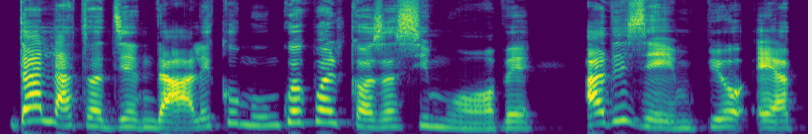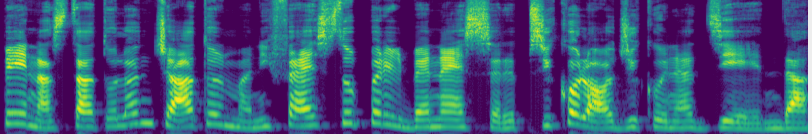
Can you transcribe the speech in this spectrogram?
Dal lato aziendale comunque qualcosa si muove. Ad esempio, è appena stato lanciato il manifesto per il benessere psicologico in azienda,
